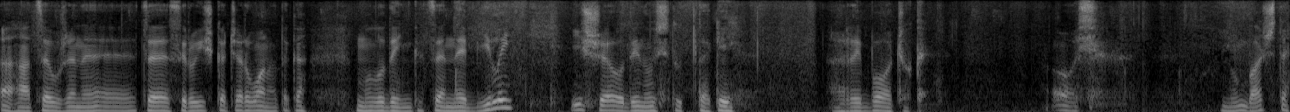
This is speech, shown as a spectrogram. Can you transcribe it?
Ага, це вже не це сироїшка червона, така молоденька. Це не білий. І ще один ось тут такий грибочок. Ось. Ну, бачите,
